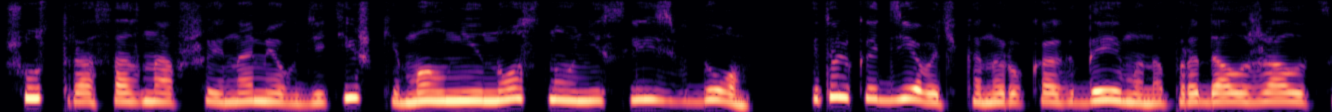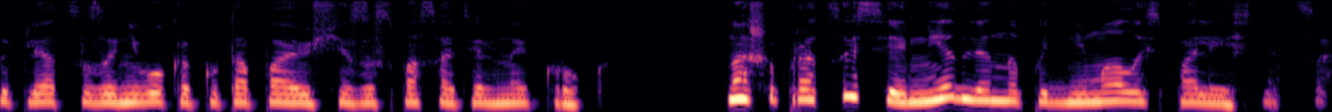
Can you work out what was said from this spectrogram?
Шустро осознавшие намек детишки молниеносно унеслись в дом, и только девочка на руках Дэймона продолжала цепляться за него, как утопающий за спасательный круг. Наша процессия медленно поднималась по лестнице.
